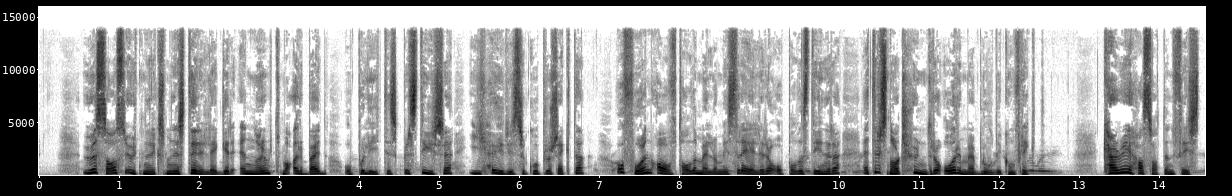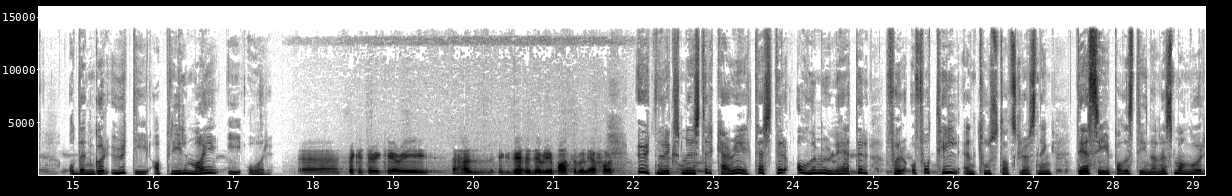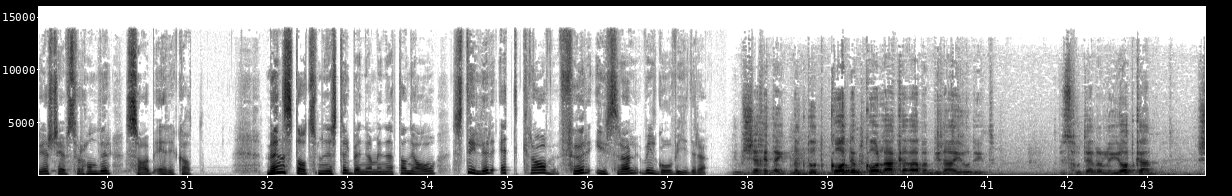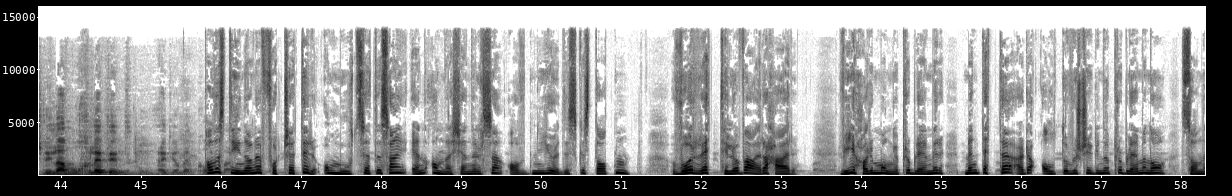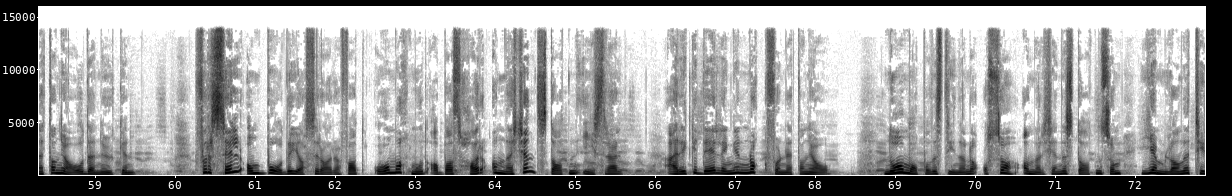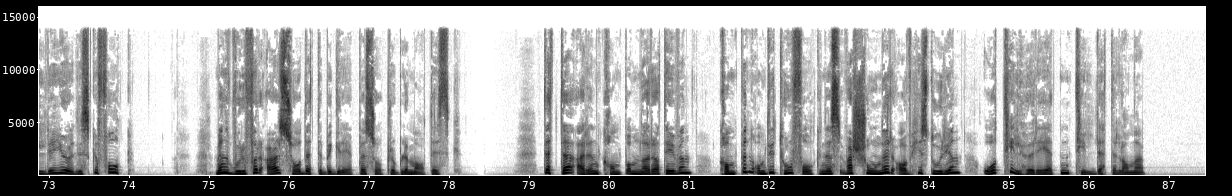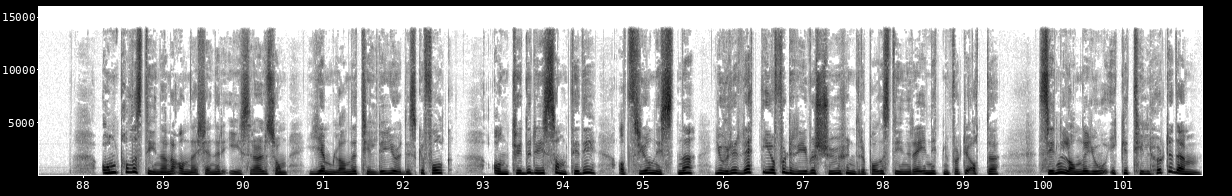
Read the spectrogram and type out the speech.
USAs utenriksminister legger enormt med arbeid og politisk prestisje i høyrisikoprosjektet å få en avtale mellom israelere og palestinere etter snart 100 år med blodig konflikt. Kerry har satt en frist, og den går ut i april-mai i år. Uh, Kerry Utenriksminister Kerry tester alle muligheter for å få til en tostatsløsning. Det sier palestinernes mangeårige sjefsforhandler Saab Erikat. Men statsminister Benjamin Netanyahu stiller et krav før Israel vil gå videre. Palestinerne fortsetter å motsette seg en anerkjennelse av den jødiske staten. Vår rett til å være her. Vi har mange problemer, men dette er det altoverskyggende problemet nå, sa Netanyahu denne uken. For selv om både Yasir Arafat og Mahmoud Abbas har anerkjent staten Israel, er ikke det lenger nok for Netanyahu. Nå må palestinerne også anerkjenne staten som hjemlandet til det jødiske folk. Men hvorfor er så dette begrepet så problematisk? Dette er en kamp om narrativen, kampen om de to folkenes versjoner av historien og tilhørigheten til dette landet. Om palestinerne anerkjenner Israel som hjemlandet til det jødiske folk, antyder de samtidig at sionistene gjorde rett i å fordrive 700 palestinere i 1948, siden landet jo ikke tilhørte dem.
